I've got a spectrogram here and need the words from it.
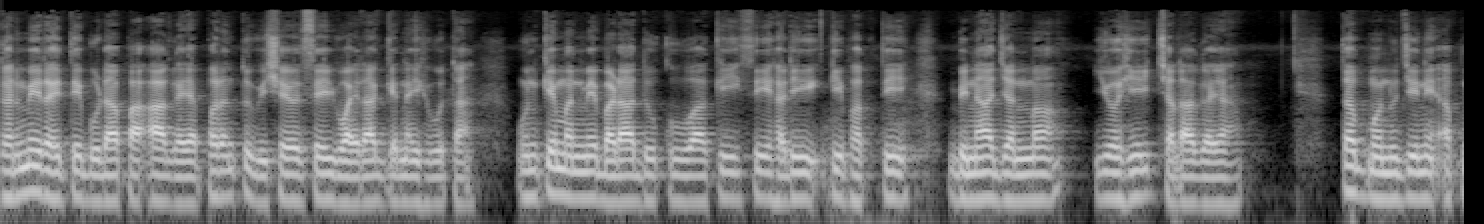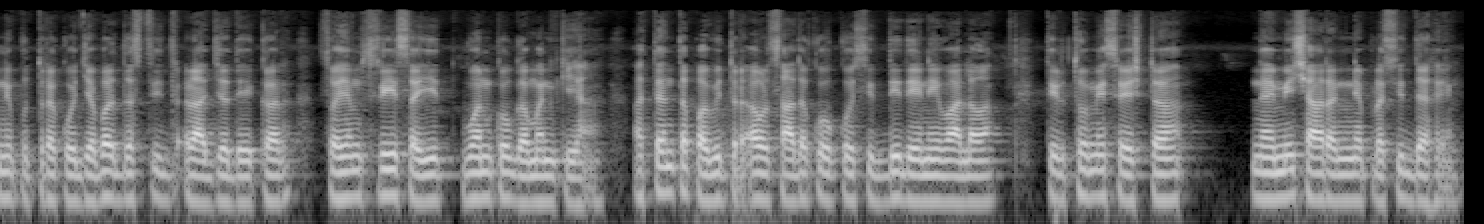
घर में रहते बुढ़ापा आ गया, परंतु विषयों से वैराग्य नहीं होता। उनके मन में बड़ा दुख हुआ कि श्री हरि की भक्ति बिना जन्म यो ही चला गया। तब मनुजी ने अपने पुत्र को ज़बरदस्ती राज्य देकर स्वयं श्री सहित वन को गमन किया। अत्यंत पवित्र और साधकों को सिद्धि देने वाला तीर्थों में श्रेष्ठ नैमिषारण्य प्रसिद्ध है।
